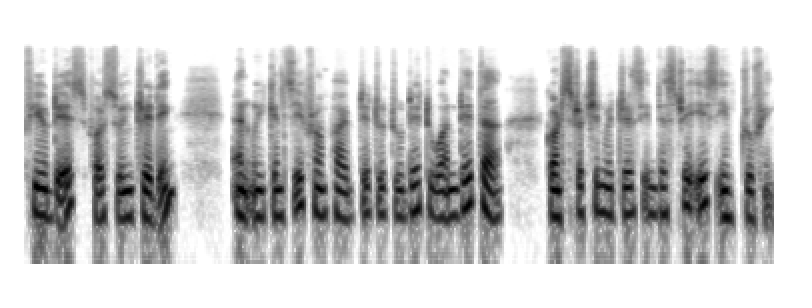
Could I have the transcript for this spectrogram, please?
few days for swing trading. And we can see from five day to two day to one day, the construction materials industry is improving.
